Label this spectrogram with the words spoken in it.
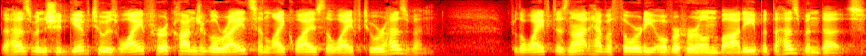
The husband should give to his wife her conjugal rights, and likewise the wife to her husband. For the wife does not have authority over her own body, but the husband does.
